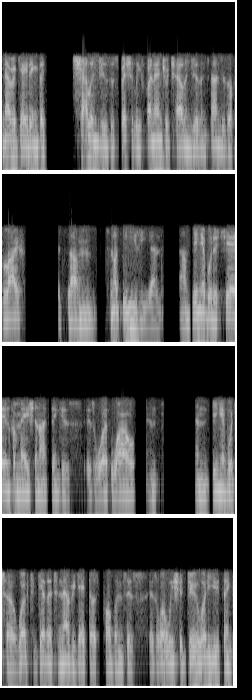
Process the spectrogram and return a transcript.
navigating the challenges, especially financial challenges and challenges of life, it's um, it's not easy, and um, being able to share information, I think, is is worthwhile, and and being able to work together to navigate those problems is, is what we should do. What do you think?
